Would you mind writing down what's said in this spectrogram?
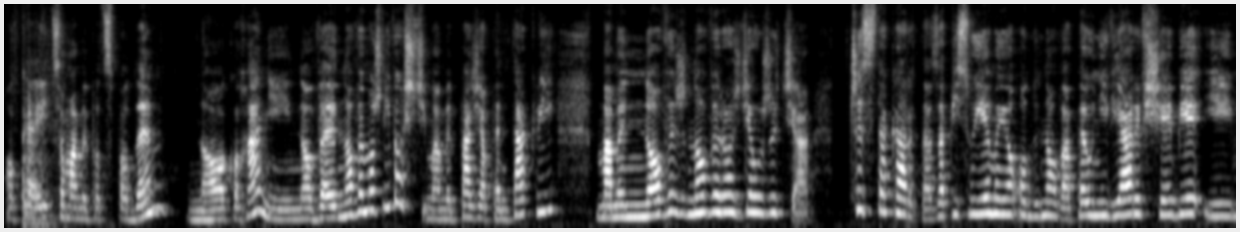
Ok, co mamy pod spodem? No, kochani, nowe, nowe możliwości. Mamy pazia pentakli, mamy nowy, nowy rozdział życia. Czysta karta, zapisujemy ją od nowa, pełni wiary w siebie i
